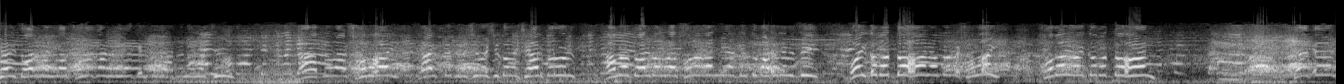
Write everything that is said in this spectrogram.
সেই জয় বাংলা স্লোগান নিয়ে কিন্তু মাঠে নেমেছি। আপনারা সবাই লাইভটা বেশি বেশি করে শেয়ার করুন। আমরা জয় বাংলা স্লোগান নিয়ে কিন্তু মাঠে নেমেছি। ঐক্যবদ্ধ হন আপনারা সবাই। সবাই ঐক্যবদ্ধ হন। দেখেন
